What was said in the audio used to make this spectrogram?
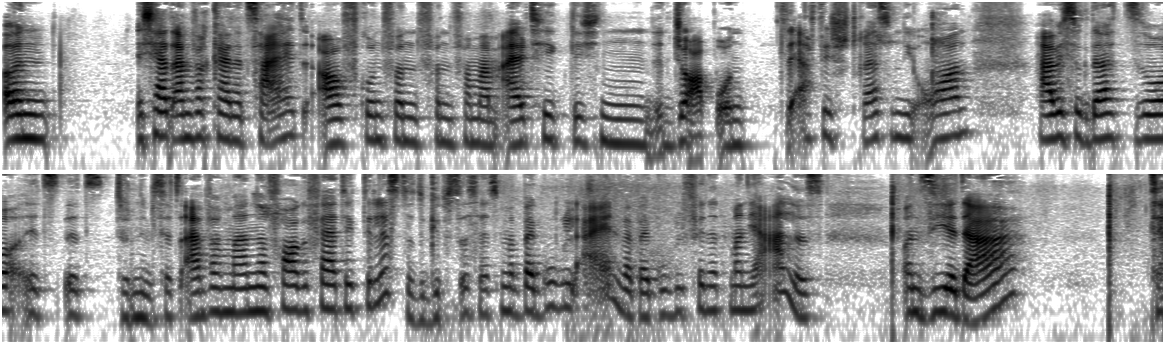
Und ich hatte einfach keine Zeit aufgrund von, von, von meinem alltäglichen Job und sehr viel Stress um die Ohren. Habe ich so gedacht, so, jetzt, jetzt, du nimmst jetzt einfach mal eine vorgefertigte Liste. Du gibst das jetzt mal bei Google ein, weil bei Google findet man ja alles. Und siehe da, da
